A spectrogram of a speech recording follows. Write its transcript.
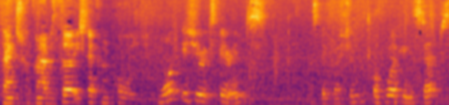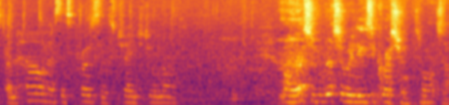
Thanks. We're going to have a 30 second pause. What is your experience that's a big question, of working the steps, and how has this process changed your life? Oh, that's a, that's a really easy question to answer.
